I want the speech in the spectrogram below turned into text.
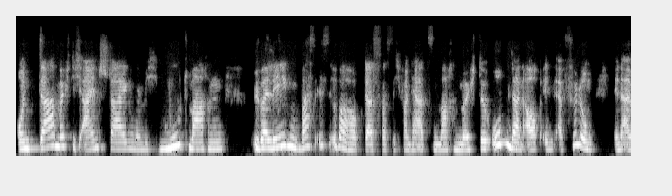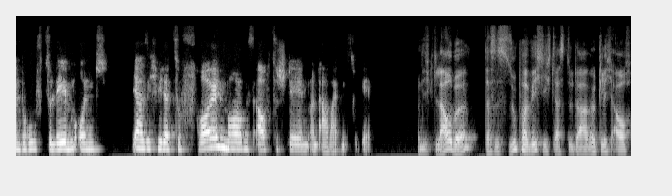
Und da möchte ich einsteigen, nämlich Mut machen, überlegen, was ist überhaupt das, was ich von Herzen machen möchte, um dann auch in Erfüllung in einem Beruf zu leben und ja, sich wieder zu freuen, morgens aufzustehen und arbeiten zu gehen. Und ich glaube, das ist super wichtig, dass du da wirklich auch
